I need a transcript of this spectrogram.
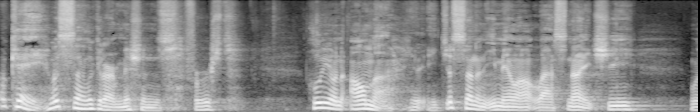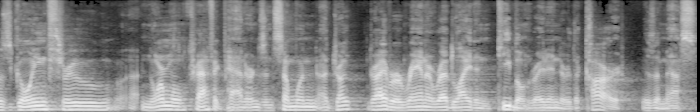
Okay, let's uh, look at our missions first. Julio and Alma, he just sent an email out last night. She was going through uh, normal traffic patterns and someone, a drunk driver, ran a red light and T-boned right into her. The car is a mess.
